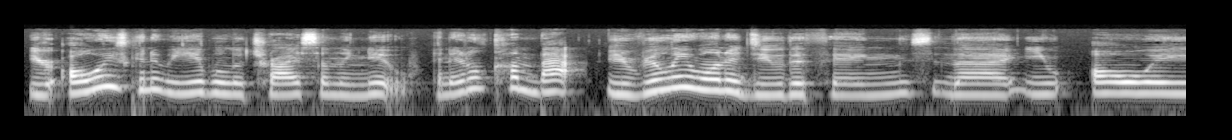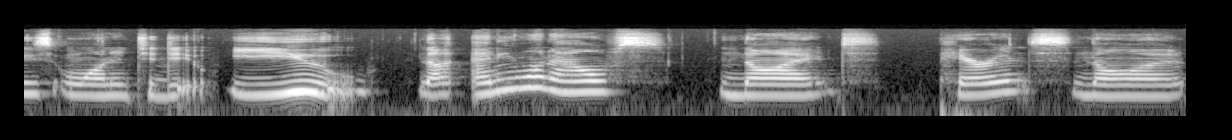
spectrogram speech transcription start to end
you're always going to be able to try something new and it'll come back. You really want to do the things that you always wanted to do. You, not anyone else, not parents, not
